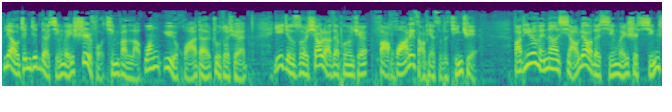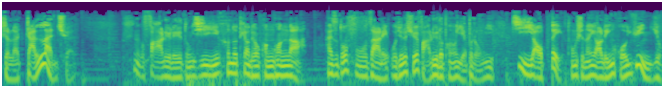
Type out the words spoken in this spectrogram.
廖真真的行为是否侵犯了汪玉华的著作权？也就是说，小廖在朋友圈发花的照片是不是侵权？法庭认为呢，小廖的行为是行使了展览权。那个法律类的东西很多条条框框的，还是多复杂的。我觉得学法律的朋友也不容易，既要背，同时呢要灵活运用。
